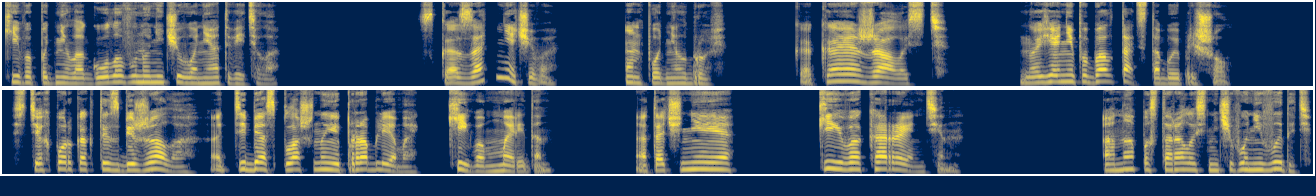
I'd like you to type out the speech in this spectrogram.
Кива подняла голову, но ничего не ответила. «Сказать нечего», — он поднял бровь. «Какая жалость. Но я не поболтать с тобой пришел. С тех пор, как ты сбежала, от тебя сплошные проблемы, Кива Мэридан. А точнее, Кива Карентин». Она постаралась ничего не выдать,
